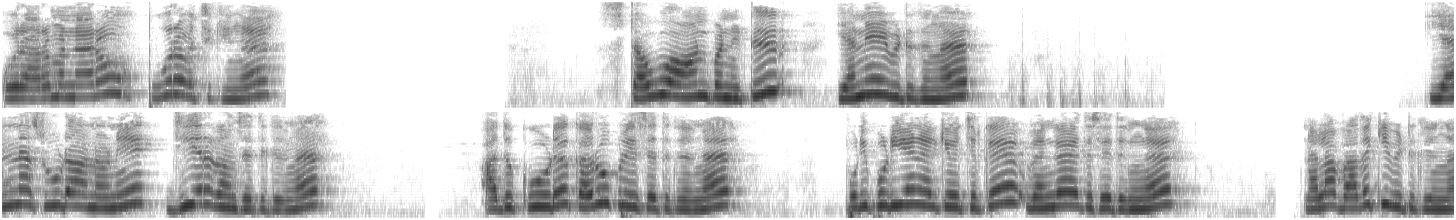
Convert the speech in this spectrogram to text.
ஒரு அரை மணி நேரம் ஊற வச்சுக்கோங்க. ஸ்டவ் ஆன் பண்ணிவிட்டு எண்ணெயை விட்டுக்குங்க. எண்ணெய் சூடானோடனே ஜீரகம் சேர்த்துக்குங்க. அது கூட கருவேப்பிலையை சேர்த்துக்குங்க. பொடி பொடியாக நறுக்கி வச்சுருக்க வெங்காயத்தை சேர்த்துக்குங்க. நல்லா வதக்கி விட்டுக்குங்க.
